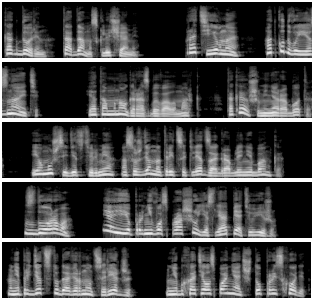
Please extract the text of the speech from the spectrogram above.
Как Дорин, та дама с ключами». «Противная. Откуда вы ее знаете?» «Я там много раз бывала, Марк. Такая уж у меня работа. Ее муж сидит в тюрьме, осужден на 30 лет за ограбление банка». «Здорово. Я ее про него спрошу, если опять увижу. Мне придется туда вернуться, Реджи. Мне бы хотелось понять, что происходит».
